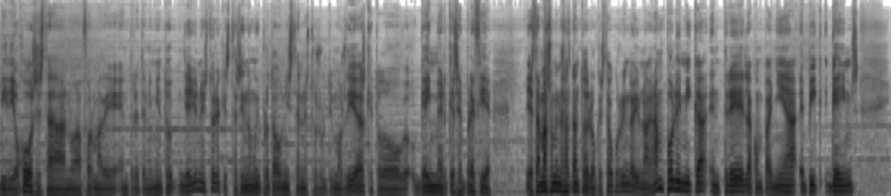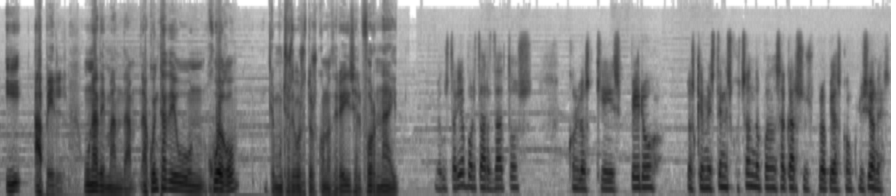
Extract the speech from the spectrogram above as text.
videojuegos, esta nueva forma de entretenimiento. Y hay una historia que está siendo muy protagonista en estos últimos días, que todo gamer que se precie está más o menos al tanto de lo que está ocurriendo. Hay una gran polémica entre la compañía Epic Games y Apple. Una demanda a cuenta de un juego que muchos de vosotros conoceréis, el Fortnite. Me gustaría aportar datos con los que espero los que me estén escuchando puedan sacar sus propias conclusiones.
